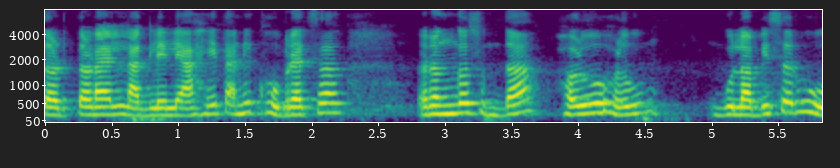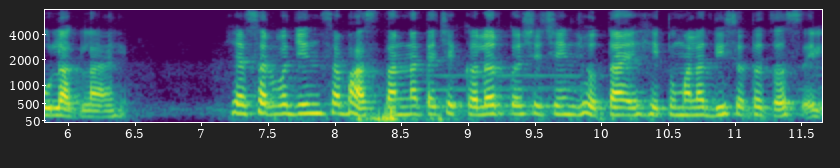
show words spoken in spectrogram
तडतडायला लागलेले आहेत आणि खोबऱ्याचा रंगसुद्धा हळूहळू गुलाबीसर होऊ लागला आहे. ह्या सर्व जीन्स भाजताना त्याचे कलर कसे चेंज होत आहे हे तुम्हाला दिसतच असेल.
